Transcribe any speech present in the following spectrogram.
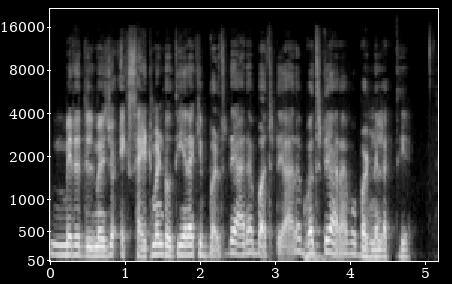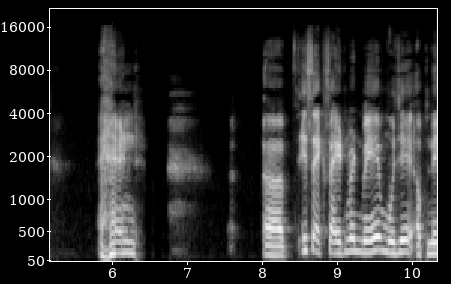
मेरे दिल में जो एक्साइटमेंट होती है ना कि बर्थडे आ रहा है बर्थडे आ रहा है बर्थडे आ रहा है वो बढ़ने लगती है। एंड इस एक्साइटमेंट में मुझे अपने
